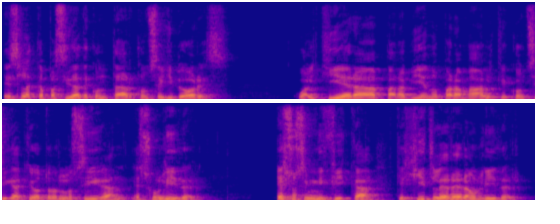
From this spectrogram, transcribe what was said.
es la capacidad de contar con seguidores. Cualquiera, para bien o para mal, que consiga que otros lo sigan, es un líder. Eso significa que Hitler era un líder.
